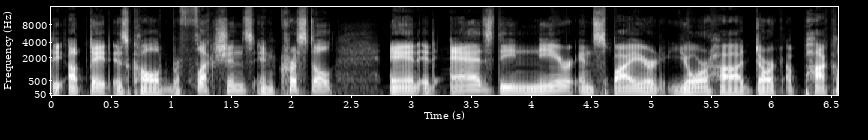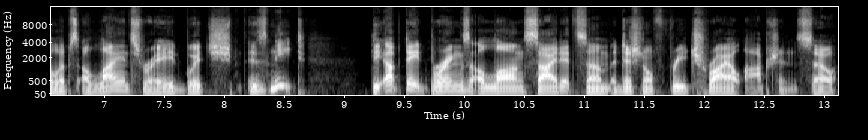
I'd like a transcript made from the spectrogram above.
The update is called Reflections in Crystal, and it adds the NieR inspired Yorha Dark Apocalypse Alliance raid, which is neat. The update brings alongside it some additional free trial options, so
